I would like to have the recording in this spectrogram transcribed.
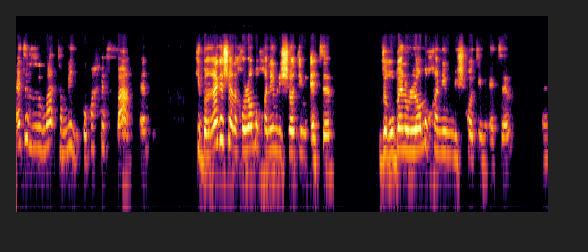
עצב זו דוגמה תמיד כל כך יפה, כן? כי ברגע שאנחנו לא מוכנים לשהות עם עצב, ורובנו לא מוכנים לשהות עם עצב, כן?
